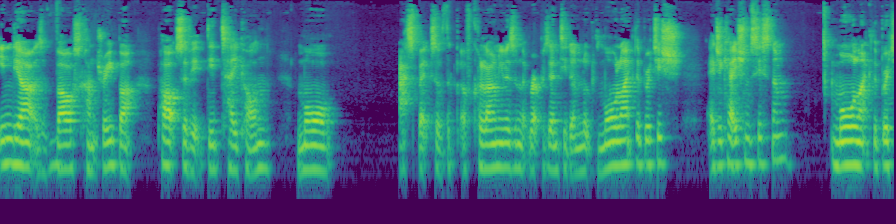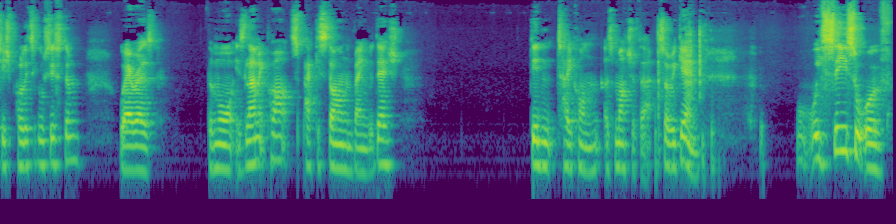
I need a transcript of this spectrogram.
India is a vast country, but parts of it did take on more aspects of the of colonialism that represented and looked more like the British education system, more like the British political system, whereas the more Islamic parts, Pakistan and Bangladesh, didn't take on as much of that. So again, we see sort of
